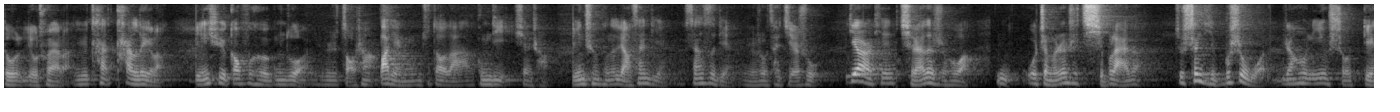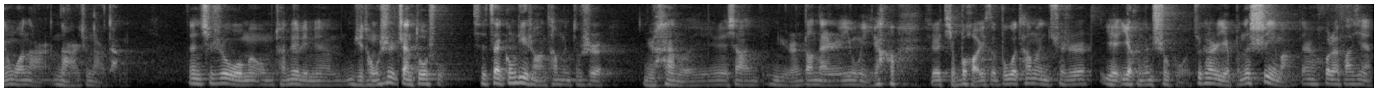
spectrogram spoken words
都流出来了，因为太太累了，连续高负荷工作，就是早上八点钟就到达工地现场，凌晨可能两三点、三四点有时候才结束。第二天起来的时候啊，我整个人是起不来的，就身体不是我的，然后你用手点我哪儿哪儿就哪儿疼。但其实我们我们团队里面女同事占多数，其实，在工地上她们都是女汉子，有点像女人当男人用一样，觉得挺不好意思。不过她们确实也也很能吃苦，最开始也不能适应嘛。但是后来发现，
